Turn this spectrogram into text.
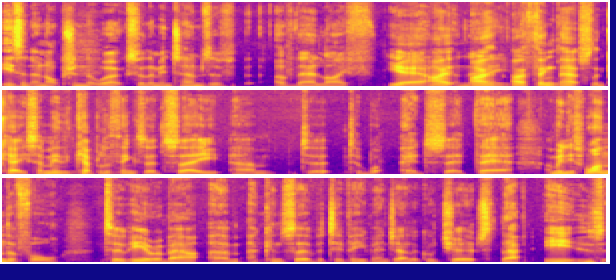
isn't an option that works for them in terms of, of their life. Yeah, and, I, and I, I, think that's the case. I mean, a couple of things I'd say um, to, to what Ed said there. I mean, it's wonderful to hear about um, a conservative evangelical church that is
